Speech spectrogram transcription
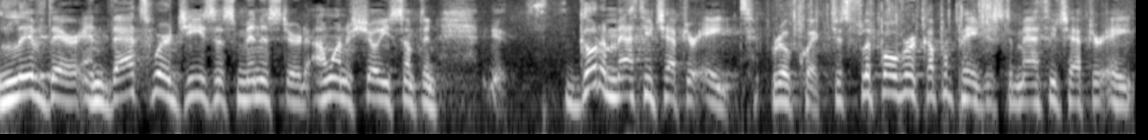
lived there and that's where Jesus ministered, I want to show you something. Go to Matthew chapter 8 real quick. Just flip over a couple pages to Matthew chapter 8.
